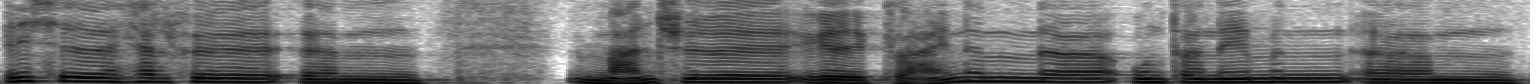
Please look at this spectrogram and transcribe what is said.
Ich äh, helfe ähm, manche äh, kleinen äh, Unternehmen ähm,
